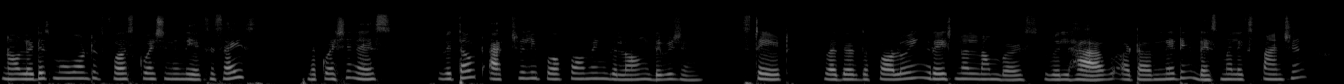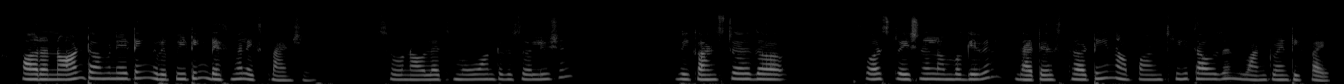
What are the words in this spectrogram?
Now let us move on to the first question in the exercise. The question is, without actually performing the long division, state whether the following rational numbers will have a terminating decimal expansion or a non-terminating repeating decimal expansion. So now let's move on to the solution. We consider the first rational number given that is 13 upon 3125.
